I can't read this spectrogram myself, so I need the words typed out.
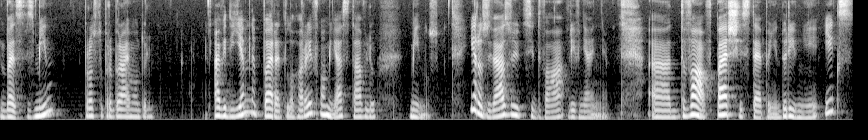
без змін, просто прибираю модуль. А від'ємне перед логарифмом я ставлю мінус. І розв'язую ці два рівняння. 2 е, в першій степені дорівнює х,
